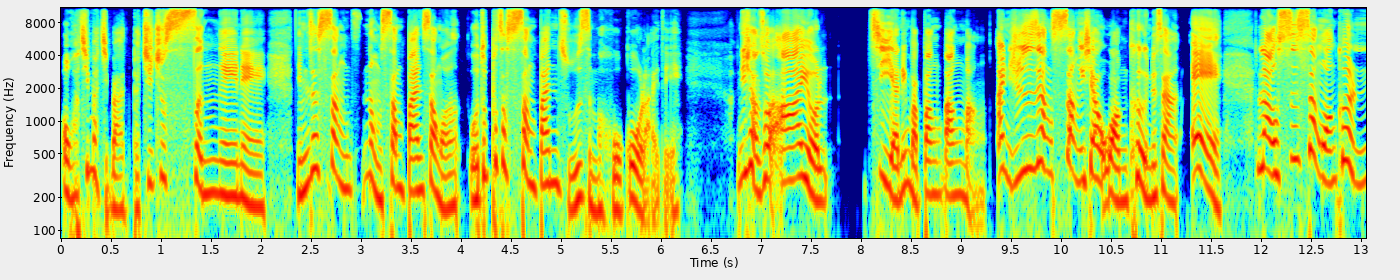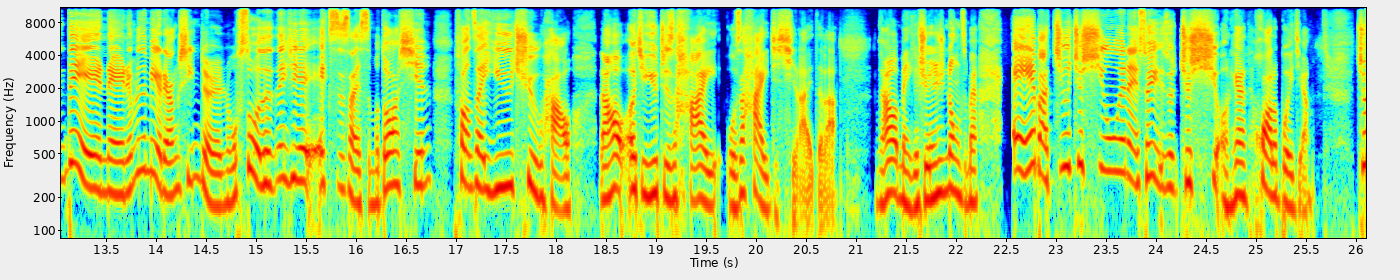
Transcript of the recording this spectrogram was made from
哦，我今晚几把把就就生哎呢，你们在上那种上班上网，我都不知道上班族是怎么活过来的。你想说哎呦。记啊，你嘛帮帮忙啊！你就是这样上一下网课，你就这样哎、老师上网课很累呢。你们是没有良心的人，我说的那些 exercise 什么都要先放在 YouTube 好，然后而且 YouTube 是 hide，我是 hide 起来的啦。然后每个学生去弄怎么样？哎、欸，把就就修呢，所以说就修。你看话都不会讲，就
